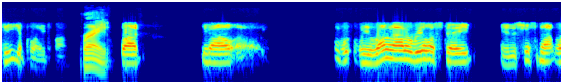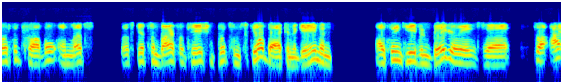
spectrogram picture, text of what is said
tee you played from? Right. but you know uh, we run out of real estate and it's just not worth the trouble and let's let's get some bifurcation put some skill back in the game and i think even bigger is uh so i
